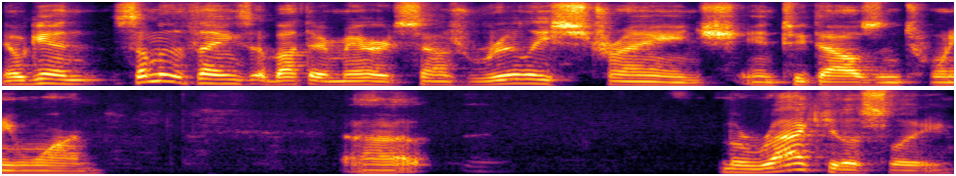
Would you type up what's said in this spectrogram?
Now, again, some of the things about their marriage sounds really strange in 2021. Uh, miraculously,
